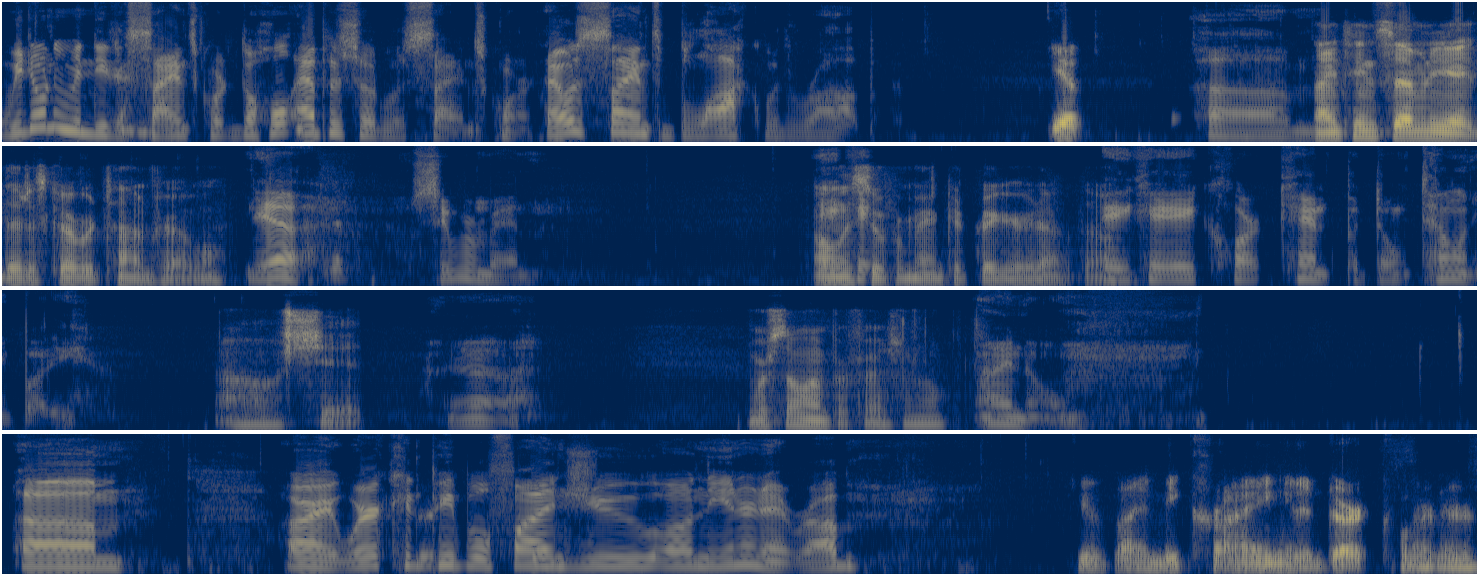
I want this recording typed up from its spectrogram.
We don't even need a science corner. The whole episode was science corner. That was science block with Rob. Yep. Um. 1978, they discovered time travel. Yeah. Superman, Only AK Superman could figure it out, though. aka Clark Kent, but don't tell anybody. Oh shit, Yeah. we're so unprofessional. I know. Um. All right. Where can people find you on the internet, Rob? You'll find me crying in a dark corner.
